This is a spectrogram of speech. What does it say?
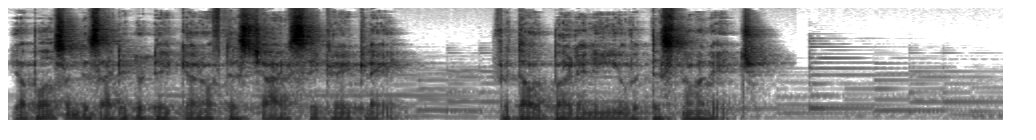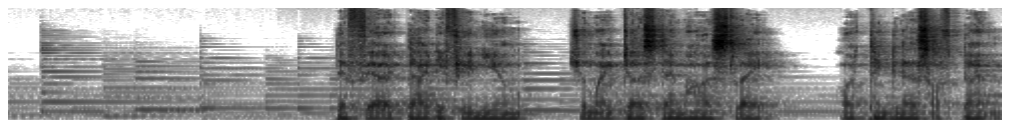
Your person decided to take care of this child secretly without burdening you with this knowledge. They feared that if you knew, you might judge them harshly or think less of them.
